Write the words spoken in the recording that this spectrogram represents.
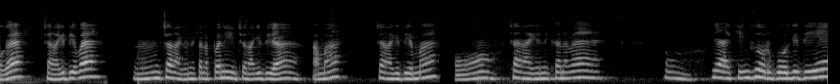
ಮಗ ಚೆನ್ನಾಗಿದ್ದೀವ ಹ್ಞೂ ಚೆನ್ನಾಗಿನಿ ಕಣಪ್ಪ, ನೀನು ಚೆನ್ನಾಗಿದ್ಯಾ ಅಮ್ಮ ಚೆನ್ನಾಗಿದ್ಯಮ್ಮ ಓ ಚೆನ್ನಾಗಿನಿ ಕಣವ ಹ್ಞೂ, ಯಾಕೆ ಹಿಂಗೆ ಸ್ವರ್ಗ ಹೋಗಿದ್ದೀಯೇ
